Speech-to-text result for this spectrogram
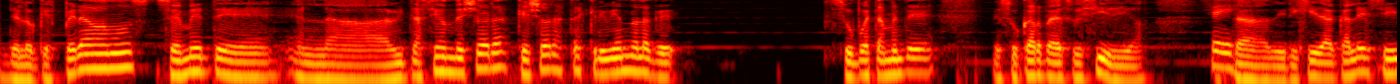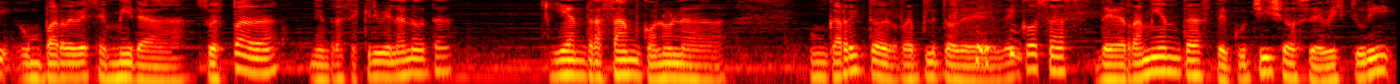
de lo que esperábamos. Se mete en la habitación de Llora, que Llora está escribiendo la que supuestamente es su carta de suicidio. Sí. Está dirigida a Khaleesi, un par de veces mira su espada mientras escribe la nota y entra Sam con una un carrito repleto de, de cosas, de herramientas, de cuchillos, de bisturí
